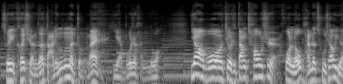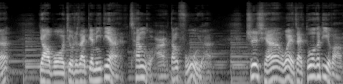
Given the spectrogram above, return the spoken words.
所以可选择打零工的种类也不是很多。要不就是当超市或楼盘的促销员，要不就是在便利店、餐馆当服务员。之前我也在多个地方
